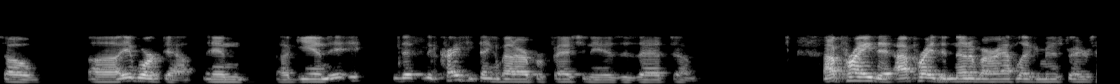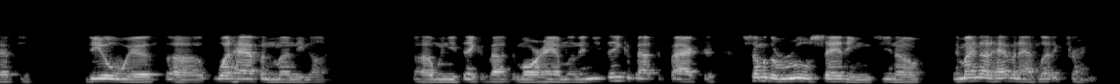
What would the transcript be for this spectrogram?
So uh, it worked out. And again, it, the, the crazy thing about our profession is is that um, I pray that I pray that none of our athletic administrators have to deal with uh, what happened Monday night. Uh, when you think about Damar Hamlin, and you think about the fact that some of the rule settings, you know, they might not have an athletic trainer.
